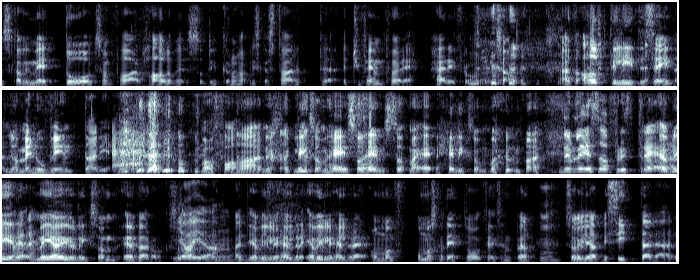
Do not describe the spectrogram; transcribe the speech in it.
ska vi med ett tåg som far halv så tycker hon att vi ska starta eh, 25 före härifrån liksom. Att alltid lite sent. No men nu väntar de. Äh, vad fan. liksom, det är så hemskt så man, är liksom, man, Du blir så frustrerad. jag blir det. Men jag är ju liksom över också. Jo, jo. Att jag vill ju hellre, jag vill ju hellre om, man, om man ska till ett tåg till exempel, Mm. så vill jag att vi sitter där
